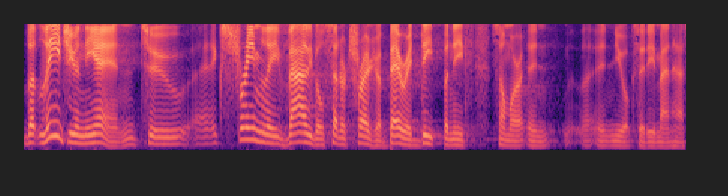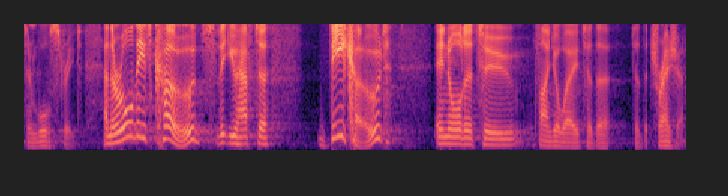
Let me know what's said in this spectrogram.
that lead you in the end to an extremely valuable set of treasure buried deep beneath somewhere in, uh, in New York City, Manhattan, Wall Street. And there are all these codes that you have to decode in order to find your way to the, to the treasure.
